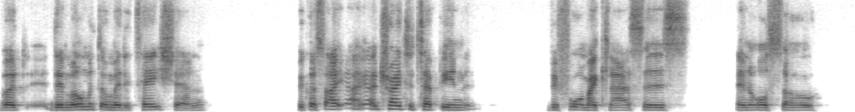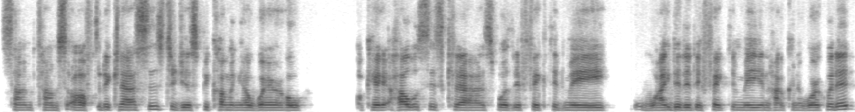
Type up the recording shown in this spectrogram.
but the moment of meditation because I, I i try to tap in before my classes and also sometimes after the classes to just becoming aware of okay how was this class? What affected me? Why did it affect me? And how can i work with it?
